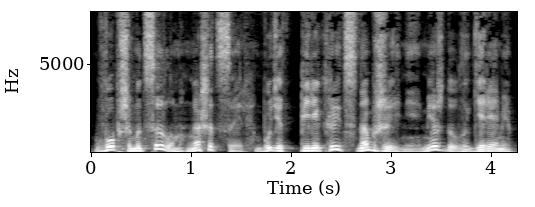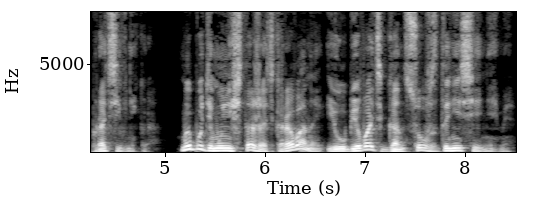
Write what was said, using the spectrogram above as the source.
В общем и целом, наша цель будет перекрыть снабжение между лагерями противника. Мы будем уничтожать караваны и убивать гонцов с донесениями.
